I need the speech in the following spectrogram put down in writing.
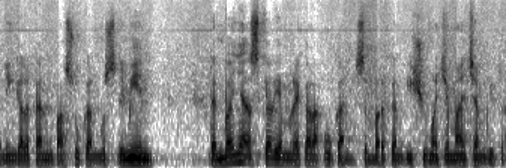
meninggalkan pasukan muslimin. Dan banyak sekali yang mereka lakukan, sebarkan isu macam-macam gitu.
